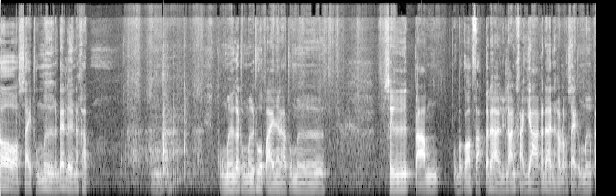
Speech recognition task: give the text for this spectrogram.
ก็ใส่ถุงมือกันได้เลยนะครับ ถุงมือก็ถุงมือทั่วไปนะครับ ถุงมือซื้อตาม อุปกรณ์สักก็ได้ หรือร้านขายยาก็ได้นะครับ แล้วก็ใส่ถุงมือไป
